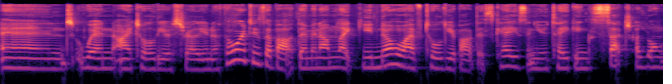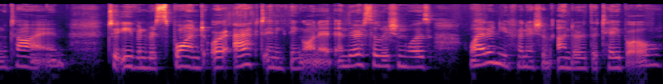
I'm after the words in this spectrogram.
And when I told the Australian authorities about them, and I'm like, you know, I've told you about this case, and you're taking such a long time to even respond or act anything on it. And their solution was, why didn't you finish it under the table?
